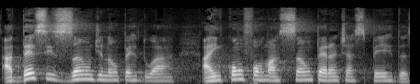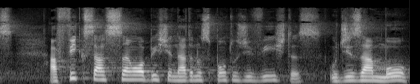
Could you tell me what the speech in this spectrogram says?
a decisão de não perdoar, a inconformação perante as perdas, a fixação obstinada nos pontos de vistas, o desamor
